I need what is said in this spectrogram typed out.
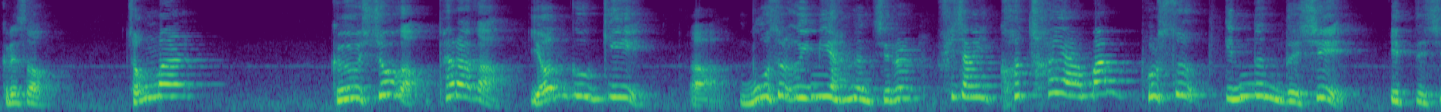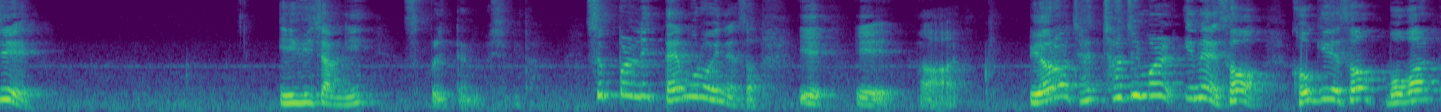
그래서 정말 그 쇼가 오페라가 연극이 아, 무엇을 의미하는지를 휘장이 거쳐야만 볼 수 있는 듯이 있듯이 이 휘장이 스플릿되는 것입니다. 스플릿됨으로 인해서 이, 이 어, 여러 제처짐을 인해서 거기에서 뭐가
